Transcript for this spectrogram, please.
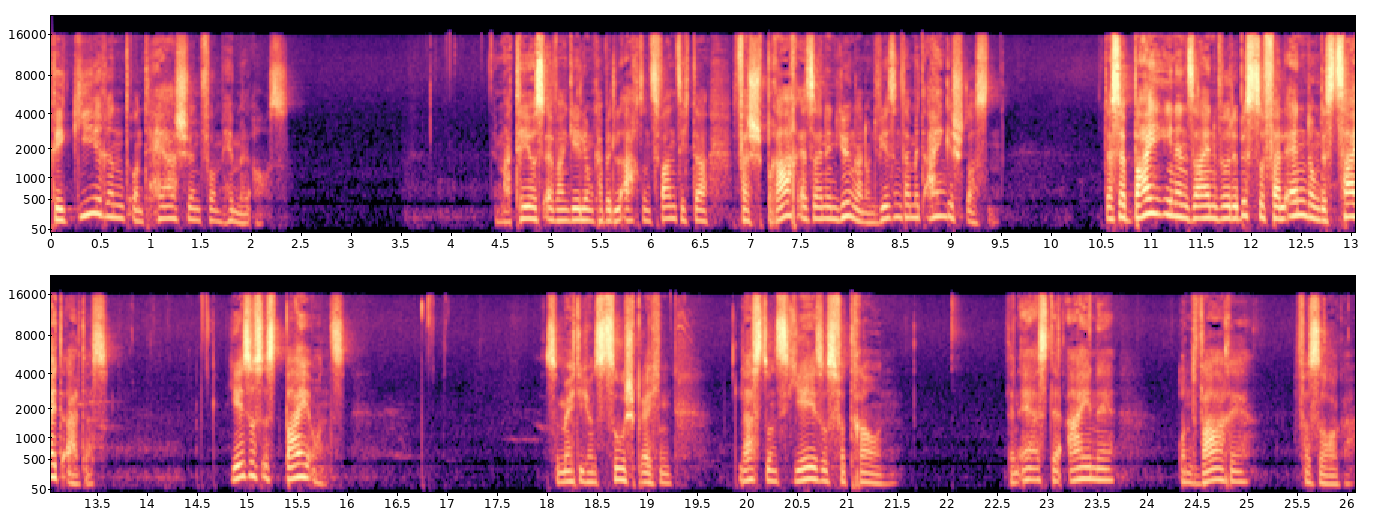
regierend und herrschend vom Himmel aus? Im Matthäus Evangelium Kapitel 28, da versprach er seinen Jüngern, und wir sind damit eingeschlossen, dass er bei ihnen sein würde bis zur Vollendung des Zeitalters. Jesus ist bei uns. So möchte ich uns zusprechen, lasst uns Jesus vertrauen, denn er ist der eine und wahre Versorger.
